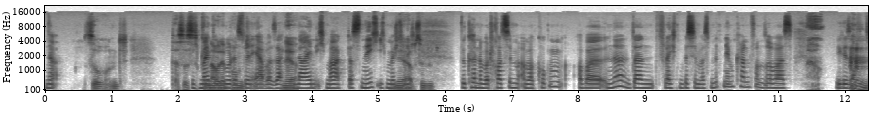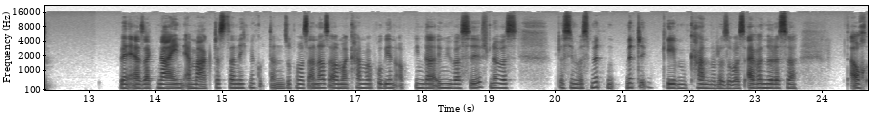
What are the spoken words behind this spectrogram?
Ja. So, und das ist ich genau der nur, Punkt. dass wenn er aber sagt, ja. nein, ich mag das nicht, ich möchte ja, nicht. Absolut. Wir können aber trotzdem einmal gucken, ob er ne, dann vielleicht ein bisschen was mitnehmen kann von sowas. Ja. Wie gesagt, wenn er sagt, nein, er mag das dann nicht mehr, gut, dann suchen wir was anderes, aber man kann mal probieren, ob ihm da irgendwie was hilft, ne, was, dass ihm was mit, mitgeben kann oder sowas. Einfach nur, dass er auch,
